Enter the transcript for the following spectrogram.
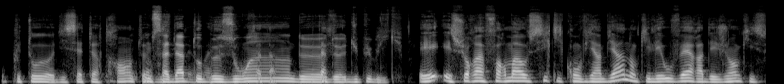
ou plutôt 17h30. On s'adapte aux besoins de, du public. Et, et, sur un format aussi qui convient bien, donc il est ouvert à des gens qui,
